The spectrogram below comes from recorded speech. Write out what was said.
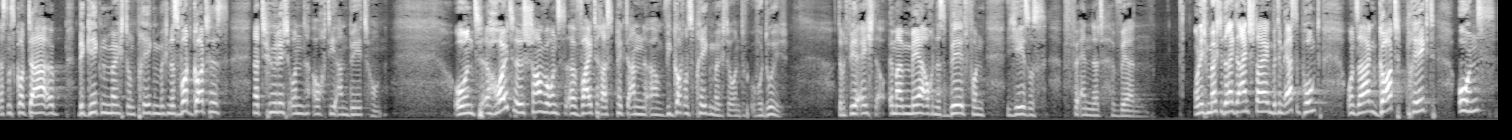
dass uns Gott da äh, begegnen möchte und prägen möchte. Das Wort Gottes natürlich und auch die Anbetung. Und äh, heute schauen wir uns äh, weitere Aspekte an, wie Gott uns prägen möchte und wodurch damit wir echt immer mehr auch in das Bild von Jesus verändert werden. Und ich möchte direkt einsteigen mit dem ersten Punkt und sagen, Gott prägt uns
